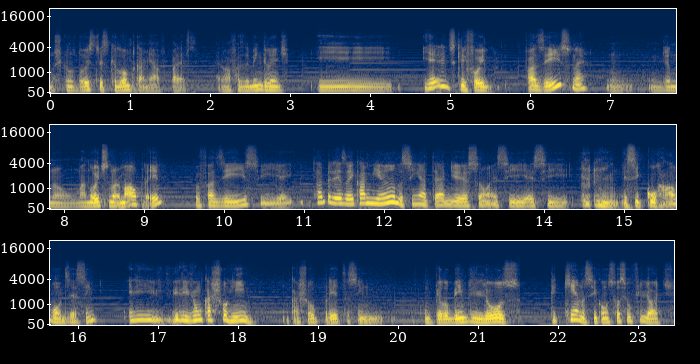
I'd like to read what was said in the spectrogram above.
acho que uns dois, três quilômetros caminhava, parece. Era uma fazenda bem grande. E, e ele disse que foi fazer isso, né? Um, dia, uma noite normal para ele. Foi fazer isso e aí, tá beleza. Aí caminhando assim até a direção a esse, esse, esse curral, vamos dizer assim. Ele, ele viu um cachorrinho, um cachorro preto assim, com pelo bem brilhoso, pequeno assim, como se fosse um filhote.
